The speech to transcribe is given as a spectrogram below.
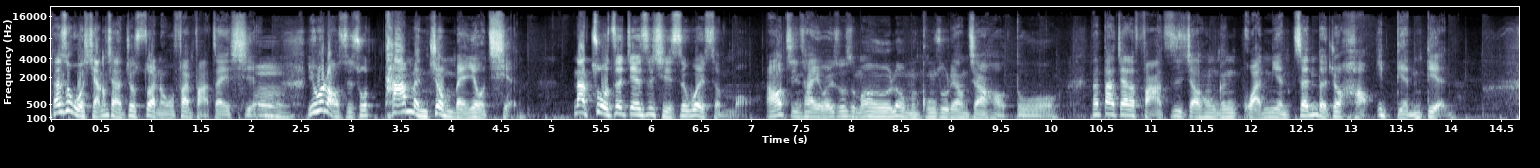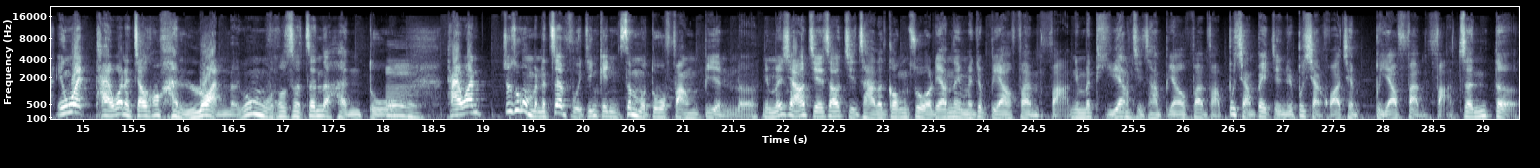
但是我想想就算了，我犯法在先。嗯，因为老实说，他们就没有钱，那做这件事情是为什么？然后警察也会说什么，呃，让我们工作量加好多。那大家的法治、交通跟观念真的就好一点点。因为台湾的交通很乱了，因为摩托车真的很多。嗯，台湾就是我们的政府已经给你这么多方便了，你们想要减少警察的工作量，那你们就不要犯法。你们体谅警察，不要犯法。不想被检举，不想花钱，不要犯法。真的。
